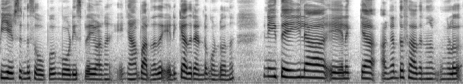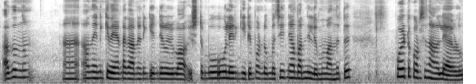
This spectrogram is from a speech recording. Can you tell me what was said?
പിയേഴ്സിന്റെ സോപ്പും ബോഡി സ്പ്രേയുമാണ് ഞാൻ പറഞ്ഞത്. എനിക്കത് രണ്ടും കൊണ്ടുവന്ന്. പിന്നെ ഈ തേയില ഏലക്ക അങ്ങനത്തെ സാധനങ്ങൾ അതൊന്നും അതൊന്നും എനിക്ക് വേണ്ട. കാരണം എനിക്ക് എന്റെ ഒരു ഇഷ്ടംപോലെ എനിക്ക് ഇരിപ്പുണ്ട്. ഉമ്മച്ചി ഞാൻ പറഞ്ഞില്ല ഉമ്മ വന്നിട്ട് പോയിട്ട് കുറച്ച് നാളല്ലേ ആയുള്ളൂ.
